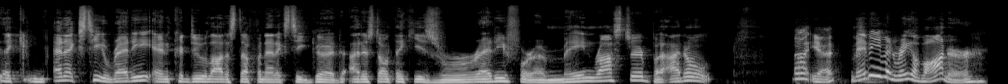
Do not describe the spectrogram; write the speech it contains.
like NXT ready and could do a lot of stuff in NXT good. I just don't think he's ready for a main roster. But I don't. Not yet. Maybe even Ring of Honor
